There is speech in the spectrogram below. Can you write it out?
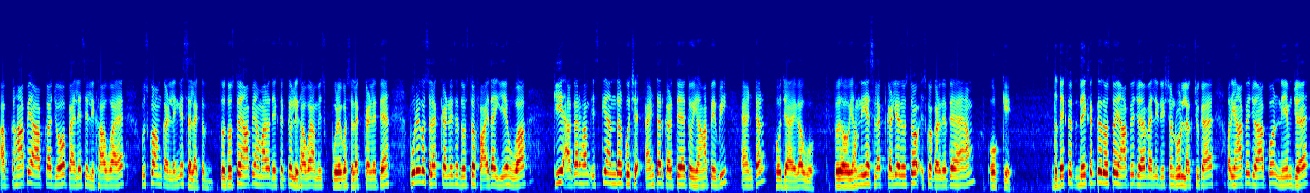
अब कहाँ पे आपका जो पहले से लिखा हुआ है, उसको हम कर लेंगे सेलेक्ट तो दोस्तों यहाँ पे हमारा देख सकते हो लिखा हुआ है, हम इस पूरे को सेलेक्ट कर लेते हैं। पूरे को सेलेक्ट करने से दोस्तों फ़ायदा ये हुआ कि अगर हम इसके अंदर कुछ एंटर करते हैं तो यहाँ पे भी एंटर हो जाएगा वो। तो हमने ये सिलेक्ट कर लिया दोस्तों, इसको कर देते हैं हम ओके तो देख सकते देख सकते हो दोस्तों, यहाँ पे जो है वैलिडेशन रूल लग चुका है, और यहाँ पे जो है आपको नेम जो है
